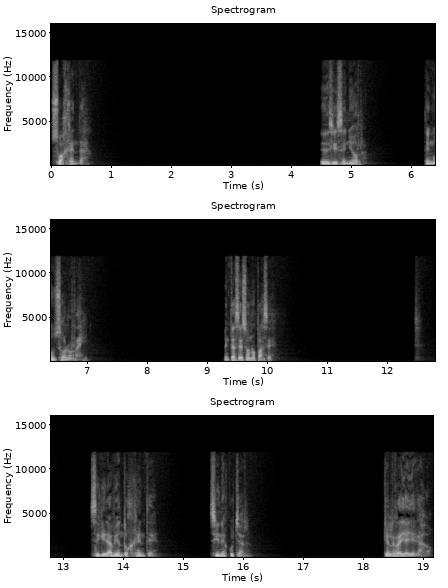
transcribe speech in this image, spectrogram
su agenda. Y decir, Señor, tengo un solo rey. Mientras eso no pase, seguirá habiendo gente sin escuchar que el rey ha llegado.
